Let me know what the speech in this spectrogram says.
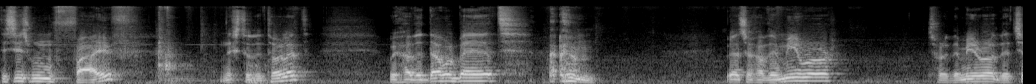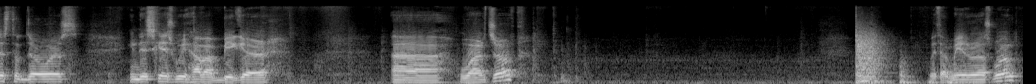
this is room 5, next to the toilet. We have the double bed, we also have the mirror, sorry, the mirror, the chest of drawers. In this case, we have a bigger uh, wardrobe with a mirror as well.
